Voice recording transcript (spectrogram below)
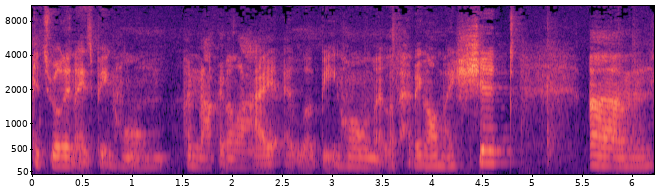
It's really nice being home. I'm not gonna lie, I love being home. I love having all my shit. Um,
